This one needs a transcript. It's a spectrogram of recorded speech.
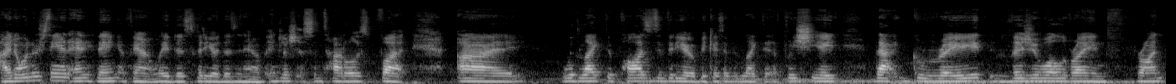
I don't understand anything. Apparently, this video doesn't have English subtitles, but I would like to pause the video because I would like to appreciate that great visual in front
